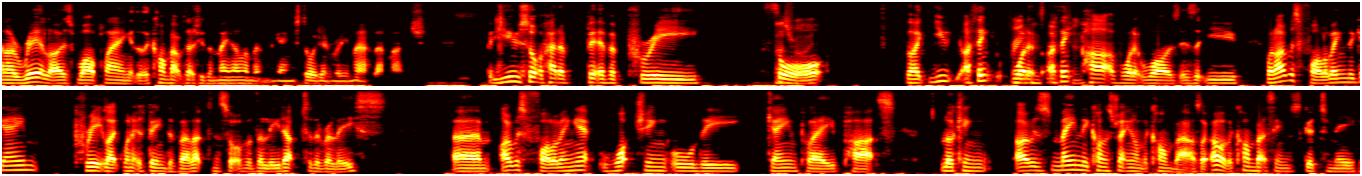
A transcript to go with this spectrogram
and i realized while playing it that the combat was actually the main element of the game. The story didn't really matter that much but you sort of had a bit of a pre thought like you i think what it, i think part of what it was is that you when i was following the game pre like when it was being developed and sort of the lead up to the release um, i was following it watching all the gameplay parts looking i was mainly concentrating on the combat. I was like oh the combat seems good to me.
